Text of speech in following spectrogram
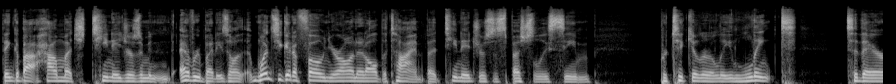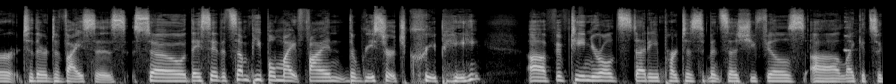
think about how much teenagers, I mean, everybody's on. Once you get a phone, you're on it all the time, but teenagers especially seem particularly linked to their to their devices. So they say that some people might find the research creepy. A 15 year old study participant says she feels uh, like it's a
